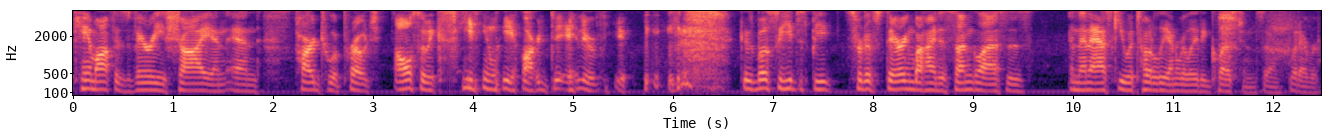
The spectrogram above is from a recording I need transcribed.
came off as very shy and, and hard to approach, also exceedingly hard to interview. Because mostly he'd just be sort of staring behind his sunglasses and then ask you a totally unrelated question. So, whatever.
